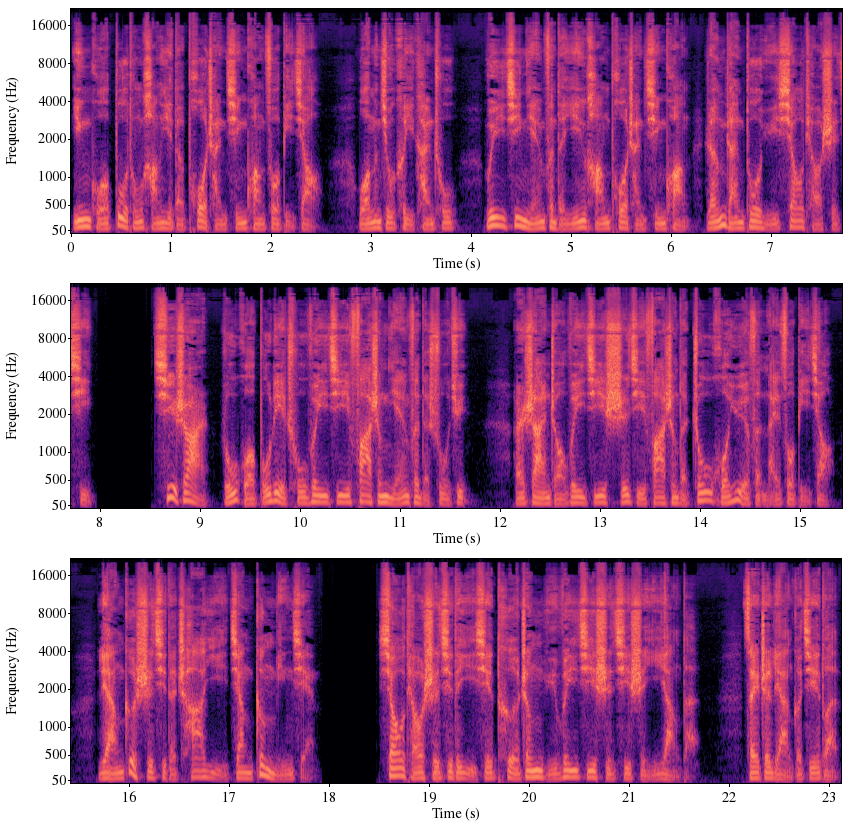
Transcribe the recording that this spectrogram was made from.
英国不同行业的破产情况做比较，我们就可以看出，危机年份的银行破产情况仍然多于萧条时期。七十二，如果不列出危机发生年份的数据，而是按照危机实际发生的周或月份来做比较，两个时期的差异将更明显。萧条时期的一些特征与危机时期是一样的，在这两个阶段，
